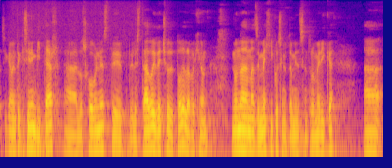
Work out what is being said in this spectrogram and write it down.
Básicamente quisiera invitar a los jóvenes del Estado y de hecho de toda la región, no nada más de México, sino también de Centroamérica, a,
